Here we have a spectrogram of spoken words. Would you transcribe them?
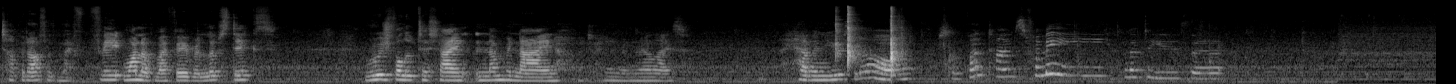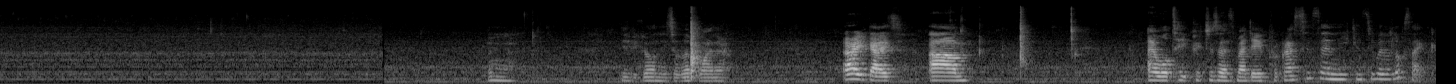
top it off with my one of my favorite lipsticks. Rouge Volupte Shine number 9, which I didn't even realize I haven't used at all. So fun times for me. I love to use that. Mm. you go, needs a lip liner. Alright guys, um, I will take pictures as my day progresses and you can see what it looks like.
